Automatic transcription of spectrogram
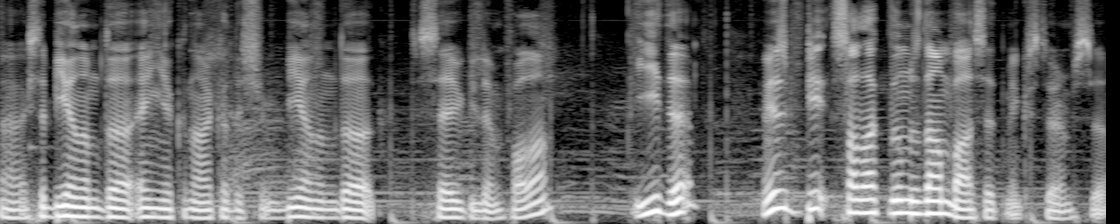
Ee, işte bir yanımda en yakın arkadaşım, bir yanımda sevgilim falan. İyiydi. Biz bir salaklığımızdan bahsetmek istiyorum size.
